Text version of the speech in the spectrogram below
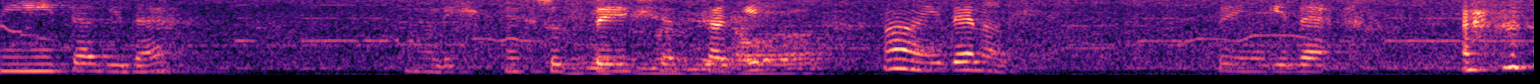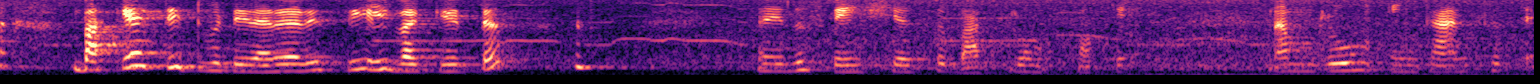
ನೀಟಾಗಿದೆ. ನೋಡಿ ಎಷ್ಟು ಸ್ಪೇಷಿಯಸ್ ಆಗಿ. ಹಾಂ ಇದೆ ನೋಡಿ. ಸೊ ಹಿಂಗಿದೆ. ಬಕೆಟ್ ಇಟ್ಬಿಟ್ಟಿದ್ದಾರೆ ನೋಡಿ ಸ್ಟೀಲ್ ಬಕೆಟ್ ಇದು ಸ್ಪೇಷಿಯಸ್ಸು ಬಾತ್ರೂಮ್ ಓಕೆ ನಮ್ಮ ರೂಮ್ ಹಿಂಗೆ ಕಾಣಿಸುತ್ತೆ.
